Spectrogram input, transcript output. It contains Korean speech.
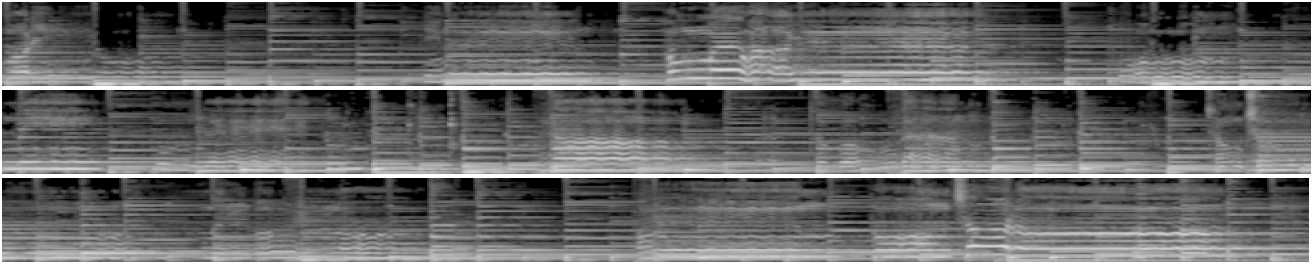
준사월이요. 이는 홍매화에 봄이 웃네 나를 두고 간 청춘을 불러 오는 봄처럼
